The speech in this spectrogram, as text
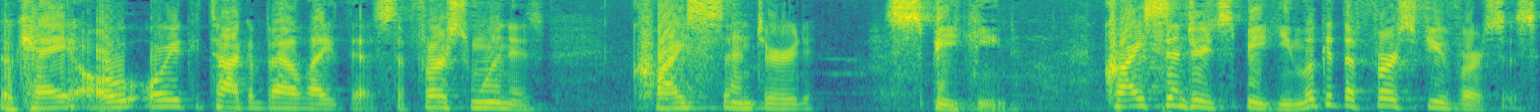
Okay? Or, or you could talk about it like this. The first one is Christ centered speaking. Christ centered speaking. Look at the first few verses.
